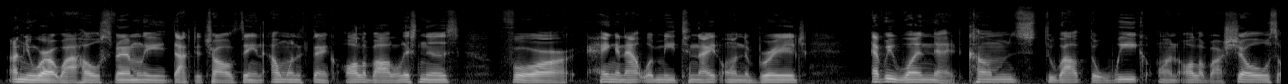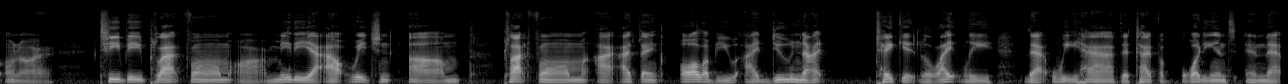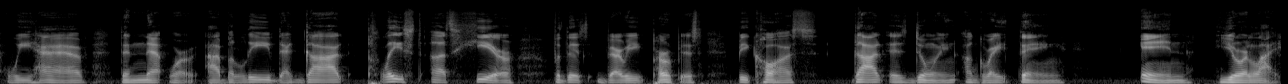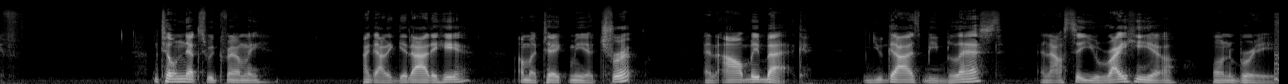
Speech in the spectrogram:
I'm your worldwide host family dr charles dean. I want to thank all of our listeners for hanging out with me tonight on the bridge. Everyone that comes throughout the week on all of our shows on our TV platform, or media outreach um, platform. I, I thank all of you. I do not take it lightly that we have the type of audience and that we have the network. I believe that God placed us here for this very purpose because God is doing a great thing in your life. Until next week, family, I got to get out of here. I'm going to take me a trip and I'll be back. You guys be blessed, and I'll see you right here on the bridge.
